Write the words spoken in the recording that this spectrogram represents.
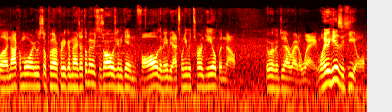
But Nakamura and Uso put on a pretty good match. I thought maybe Cesaro was going to get involved and maybe that's when he would turn heel, but no. They weren't going to do that right away. Well, he is a heel.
